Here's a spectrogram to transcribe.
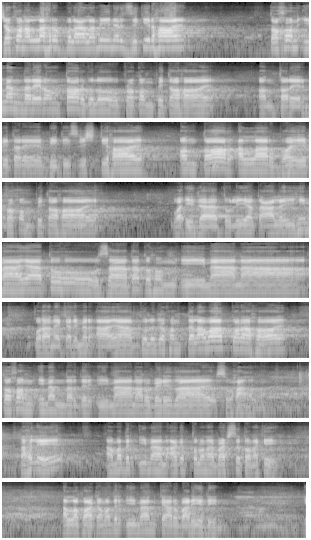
যখন আল্লাহ রব্বুল আলমিনের জিকির হয় তখন ইমানদারের অন্তরগুলো প্রকম্পিত হয় অন্তরের ভিতরে ভীতি সৃষ্টি হয় অন্তর আল্লাহর ভয়ে প্রকম্পিত হয় وَإِذَا تُلِيَتْ عَلَيْهِمْ آيَاتُهُ زَادَتْهُمْ ঈমানা কোরআনে কারিমের আয়াতগুলো যখন তেলাওয়াত করা হয় তখন ইমানদারদের ইমান আরও বেড়ে যায় সুহান আল্লাহ তাহলে আমাদের ইমান আগের তুলনায় বাড়ছে তো নাকি? আল্লাহ পাক আমাদের ইমানকে আরও বাড়িয়ে দিন।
